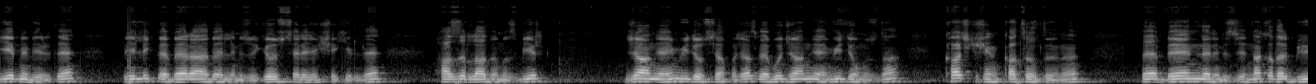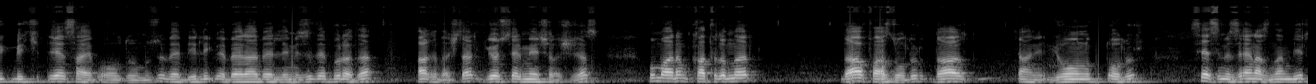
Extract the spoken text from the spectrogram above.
21'de birlik ve beraberliğimizi gösterecek şekilde hazırladığımız bir canlı yayın videosu yapacağız. Ve bu canlı yayın videomuzda kaç kişinin katıldığını ve beğenilerimizi ne kadar büyük bir kitleye sahip olduğumuzu ve birlik ve beraberliğimizi de burada arkadaşlar göstermeye çalışacağız. Umarım katılımlar daha fazla olur. Daha yani yoğunlukta olur. Sesimizi en azından bir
